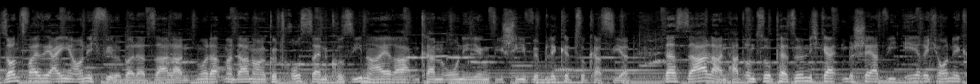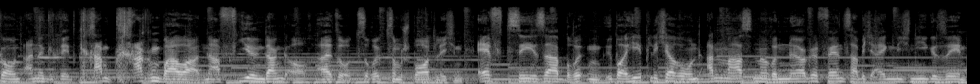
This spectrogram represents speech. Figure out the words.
Sonst weiß ich eigentlich auch nicht viel über das Saarland. Nur, dass man da noch getrost seine Cousine heiraten kann, ohne irgendwie schiefe Blicke zu kassieren. Das Saarland hat uns so Persönlichkeiten beschert wie Erich Honecker und Annegret Kramp-Karrenbauer. Na, vielen Dank auch. Also, zurück zum Sportlichen. FC Saarbrücken. Überheblichere und anmaßendere Nörgelfans habe ich eigentlich nie gesehen.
